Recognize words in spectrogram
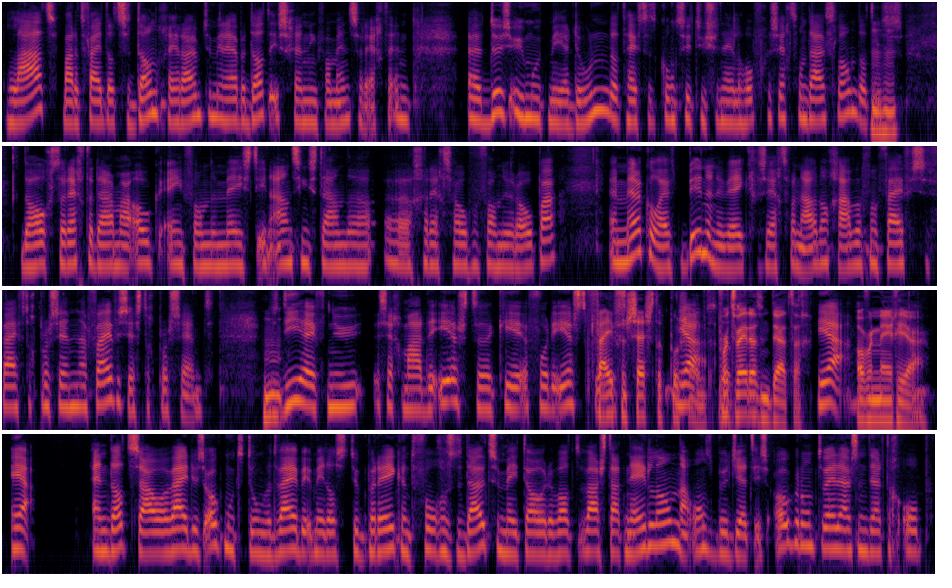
laat, maar het feit dat ze dan geen ruimte meer hebben, dat is schending van mensenrechten. En uh, dus u moet meer doen. Dat heeft het constitutionele hof gezegd van Duitsland. Dat Mhm. mm -hmm. is de hoogste rechter daar, maar ook een van de meest in aanzien staande uh, gerechtshoven van Europa. En Merkel heeft binnen een week gezegd van nou, dan gaan we van 55% naar 65%. Hm. Dus die heeft nu zeg maar de eerste keer voor de eerste keer. 65%. Ja. Voor 2030. Ja. Over negen jaar. Ja. En dat zouden wij dus ook moeten doen. Want wij hebben inmiddels natuurlijk berekend volgens de Duitse methode. Wat, waar staat Nederland? Nou, ons budget is ook rond 2030 op.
